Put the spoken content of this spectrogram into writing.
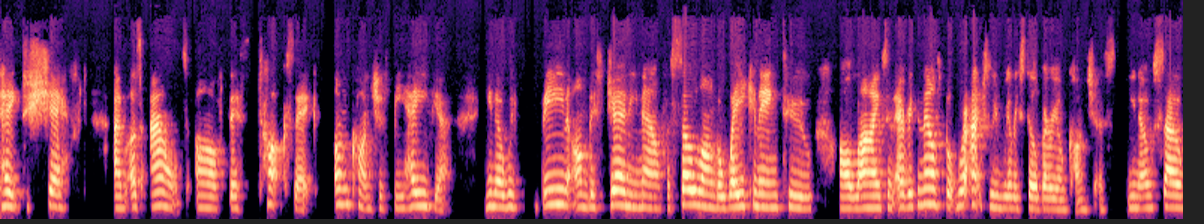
take to shift um, us out of this toxic, unconscious behavior. You know, we've been on this journey now for so long, awakening to our lives and everything else, but we're actually really still very unconscious, you know. So,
